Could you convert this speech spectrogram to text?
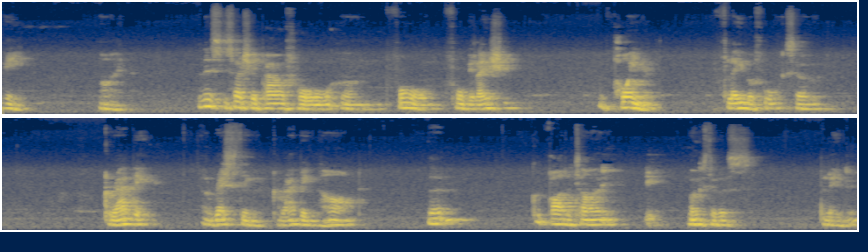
me, mine. And this is such a powerful um, form, formulation, poignant, flavorful, so grabbing, arresting, grabbing heart, that good part of the time, most of us believe it.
